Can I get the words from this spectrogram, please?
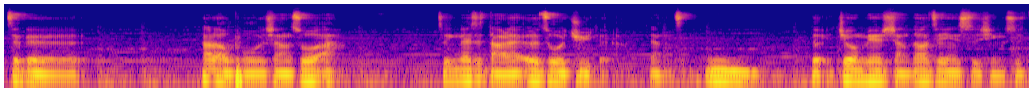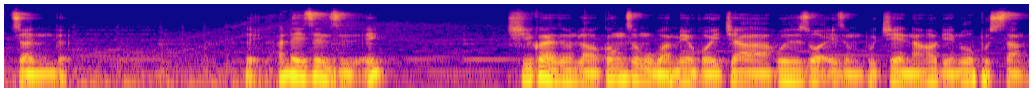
这个他老婆想说啊，这应该是打来恶作剧的了，这样子。嗯对，就没有想到这件事情是真的。对，啊，那一阵子，哎，奇怪，怎么老公这么晚没有回家啊？或者说，哎，怎么不见？然后联络不上了，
